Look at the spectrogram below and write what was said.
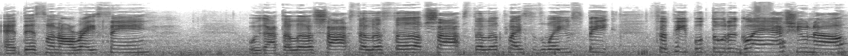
At this one on Racine, we got the little shops, the little sub shops, the little places where you speak to people through the glass, you know.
